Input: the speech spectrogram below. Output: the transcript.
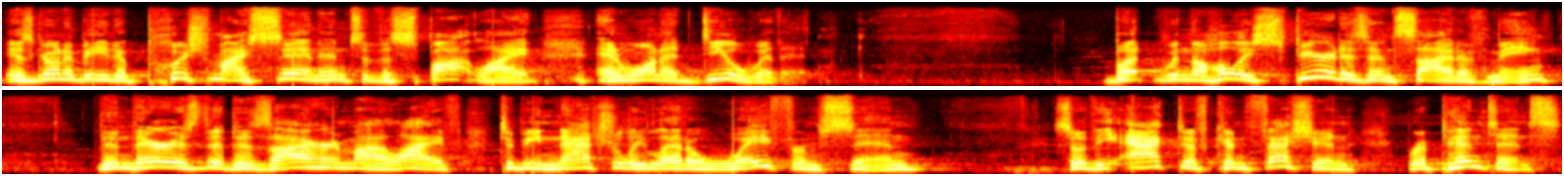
is going to be to push my sin into the spotlight and want to deal with it. But when the Holy Spirit is inside of me, then there is the desire in my life to be naturally led away from sin. So the act of confession, repentance,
